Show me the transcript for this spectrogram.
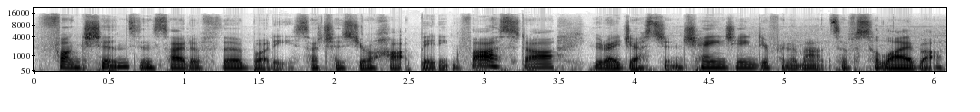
functions inside of the body, such as your heart beating faster, your digestion changing, different amounts of saliva.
